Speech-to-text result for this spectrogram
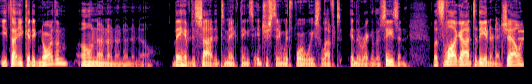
you thought you could ignore them? Oh, no, no, no, no, no, no. They have decided to make things interesting with four weeks left in the regular season. Let's log on to the internet, shall we?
